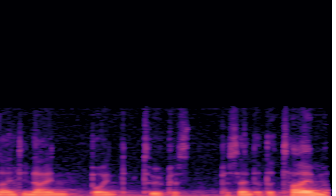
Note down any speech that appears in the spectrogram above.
99.2% of the time,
